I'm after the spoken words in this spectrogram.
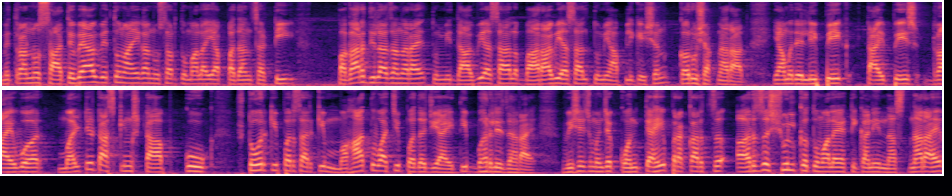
मित्रांनो सातव्या वेतन आयोगानुसार तुम्हाला या पदांसाठी पगार दिला जाणार आहे. तुम्ही दहावी असाल बारावी असाल तुम्ही ॲप्लिकेशन करू शकणार आहात. यामध्ये लिपिक typist driver multitasking staff cook स्टोअरकीपरसारखी महत्त्वाची पदं जी आहे ती भरली जाणार आहे. विशेष म्हणजे कोणत्याही प्रकारचं अर्ज शुल्क तुम्हाला या ठिकाणी नसणार आहे.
